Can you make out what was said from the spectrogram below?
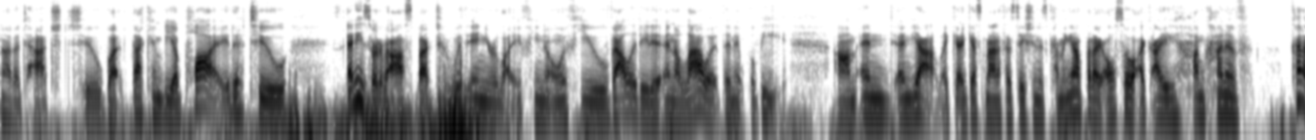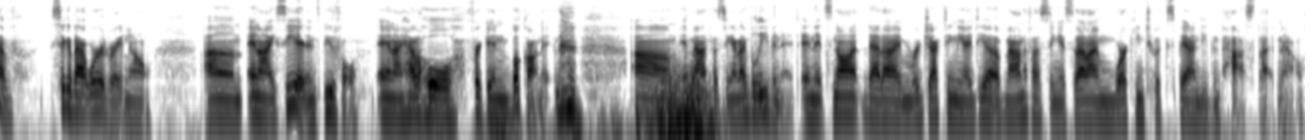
not attached to but that can be applied to any sort of aspect within your life. You know if you validate it and allow it then it will be. Um, and and yeah like i guess manifestation is coming up but i also i i'm kind of kind of sick of that word right now um, and I see it and it's beautiful. And I have a whole freaking book on it um, in manifesting, and I believe in it. And it's not that I'm rejecting the idea of manifesting, it's that I'm working to expand even past that now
